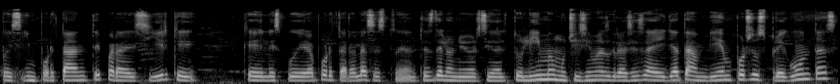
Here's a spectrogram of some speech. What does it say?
pues importante para decir que, que les pudiera aportar a las estudiantes de la Universidad del Tolima. Muchísimas gracias a ella también por sus preguntas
